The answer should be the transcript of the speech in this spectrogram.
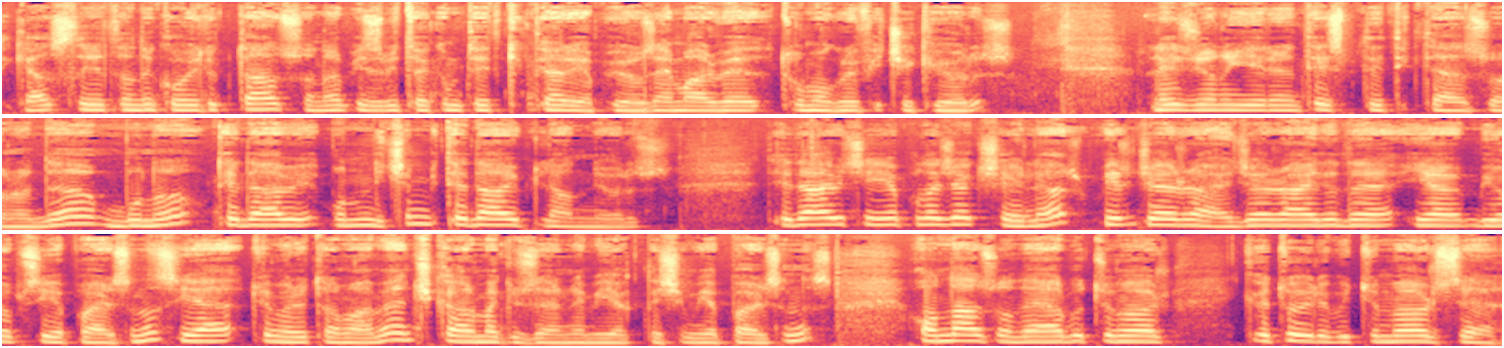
Peki hasta yatağını koyduktan sonra biz bir takım tetkikler yapıyoruz. MR ve tomografi çekiyoruz. Lezyonun yerini tespit ettikten sonra da bunu tedavi bunun için bir tedavi planlıyoruz. Tedavi için yapılacak şeyler bir cerrahi. Cerrahide de ya biyopsi yaparsınız ya tümörü tamamen çıkarmak üzerine bir yaklaşım yaparsınız. Ondan sonra eğer bu tümör kötü huylu bir tümörse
